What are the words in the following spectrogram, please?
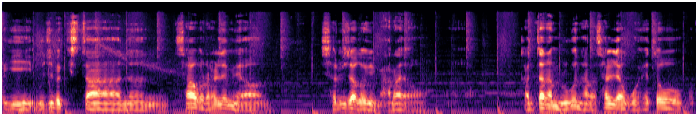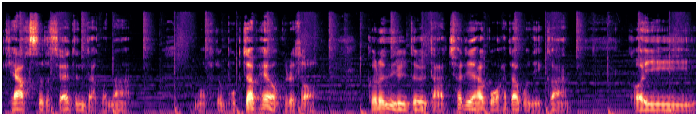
여기 우즈베키스탄은 사업을 하려면 서류 작업이 많아요. 간단한 물건 하나 살려고 해도 뭐 계약서를 써야 된다거나 뭐 좀 복잡해요. 그래서 그런 일들 다 처리하고 하다 보니까 거의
